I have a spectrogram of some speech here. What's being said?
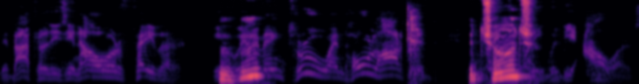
The battle is in our favor. If we Mhm. remain true and wholehearted, Good charge. it will be ours.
